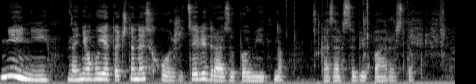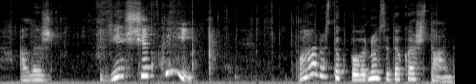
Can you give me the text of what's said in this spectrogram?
Ні, ні, на нього я точно не схожий, це відразу помітно, сказав собі паросток. Але ж є ще ти. Паросток повернувся до каштана,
